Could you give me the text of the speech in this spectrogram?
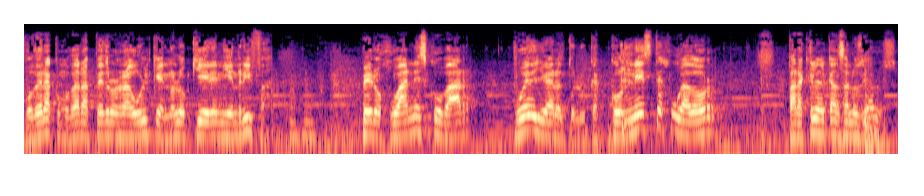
poder acomodar a Pedro Raúl, que no lo quiere ni en rifa. Pero Juan Escobar puede llegar al Toluca. Con este jugador, ¿para qué le alcanzan los diablos?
